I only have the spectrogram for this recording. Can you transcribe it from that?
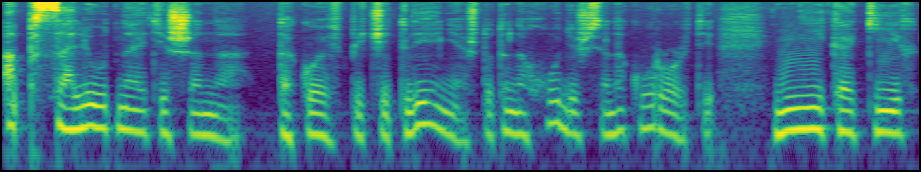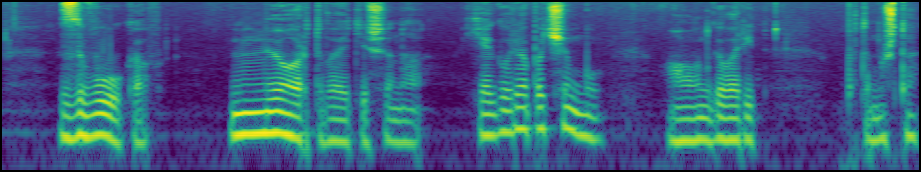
абсолютная тишина. Такое впечатление, что ты находишься на курорте. Никаких звуков. Мертвая тишина. Я говорю, а почему? А он говорит, потому что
